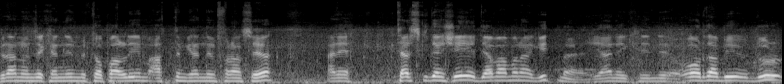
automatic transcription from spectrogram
Bir an önce kendimi toparlayayım. Attım kendimi Fransa'ya. Hani ters giden şeye devamına gitme. Yani orada bir dur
